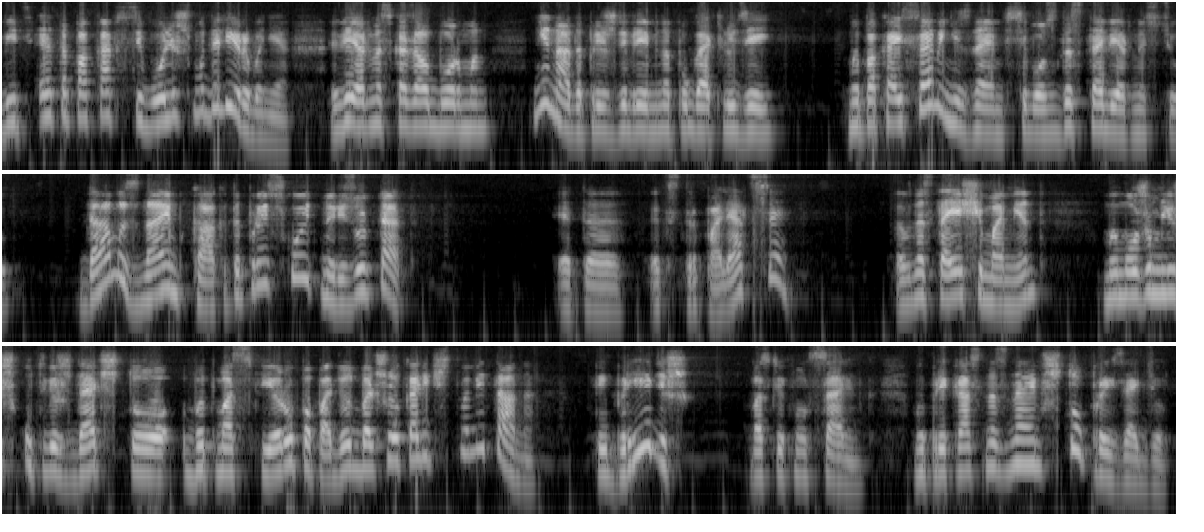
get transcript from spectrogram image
Ведь это пока всего лишь моделирование. Верно, сказал Борман. Не надо преждевременно пугать людей. Мы пока и сами не знаем всего с достоверностью. Да, мы знаем, как это происходит, но результат... Это экстраполяция? В настоящий момент мы можем лишь утверждать, что в атмосферу попадет большое количество метана. Ты бредишь? — воскликнул Салинг. Мы прекрасно знаем, что произойдет.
